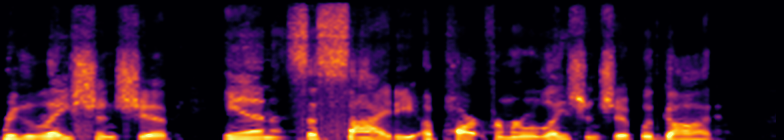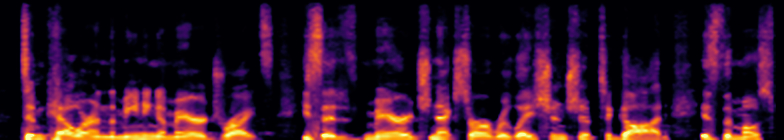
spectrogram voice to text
relationship in society apart from a relationship with God. Tim Keller, in The Meaning of Marriage, writes He says, Marriage, next to our relationship to God, is the most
